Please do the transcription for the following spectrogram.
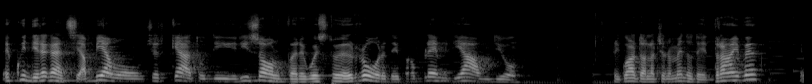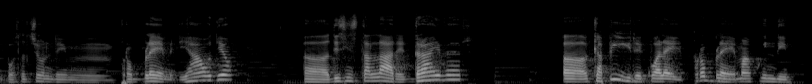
E quindi ragazzi abbiamo cercato di risolvere questo errore dei problemi di audio riguardo all'aggiornamento dei driver impostazione dei mm, problemi di audio uh, disinstallare il driver uh, capire qual è il problema quindi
